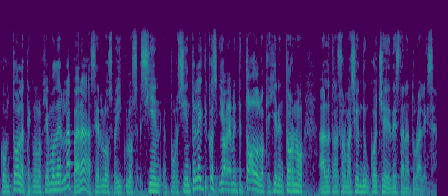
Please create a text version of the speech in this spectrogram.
con toda la tecnología moderna para hacer los vehículos 100% eléctricos y obviamente todo lo que gira en torno a la transformación de un coche de esta naturaleza.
